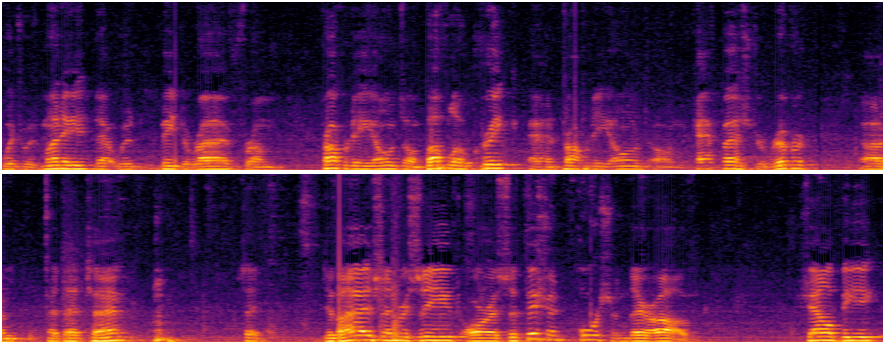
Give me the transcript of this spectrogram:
which was money that would be derived from property he owns on Buffalo Creek and property he owned on Calf Pasture River um, at that time. said, devised and received or a sufficient portion thereof shall be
